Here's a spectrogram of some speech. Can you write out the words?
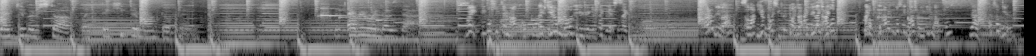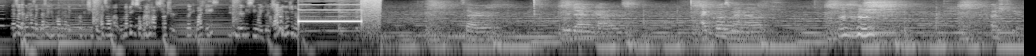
regular stuff, like they keep their mouth open. Keep mouth open. Like you don't know that you're gonna like this. It's like I don't do that. So you force me to do it. I'd be like, I wait, they have mostly natural eating mouth. Yeah, that's so weird. That's why everyone's like that's how you probably like perfect. That's not face so not structured. Like my face, you can barely see my like. I move your- Sorry, we're done, guys. I closed my mouth. oh shoot.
